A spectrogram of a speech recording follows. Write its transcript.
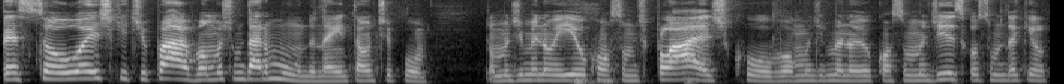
pessoas que, tipo, ah, vamos mudar o mundo, né? Então, tipo, vamos diminuir o consumo de plástico, vamos diminuir o consumo disso, consumo daquilo.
